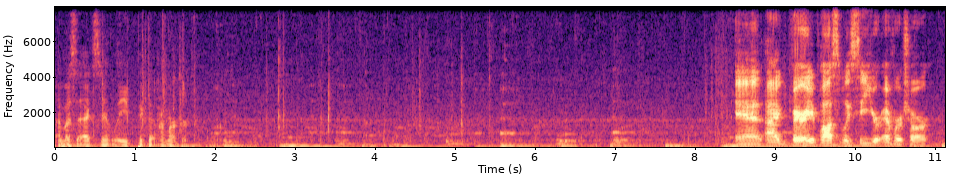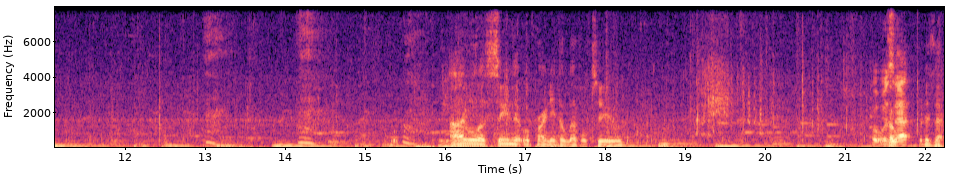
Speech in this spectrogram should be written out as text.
I must have accidentally picked up my marker. And I very possibly see your Everchar. I will assume that we'll probably need the level two. What was Oh, that? What is that?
